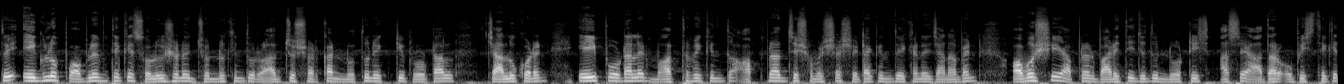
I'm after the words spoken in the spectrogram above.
তো এইগুলো প্রবলেম থেকে সলিউশনের জন্য কিন্তু রাজ্য সরকার নতুন একটি পোর্টাল চালু করেন। এই পোর্টালের মাধ্যমে কিন্তু আপনার যে সমস্যা সেটা কিন্তু এখানে জানাবেন। অবশ্যই আপনার বাড়িতে যদি নোটিশ আসে আধার অফিস থেকে,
